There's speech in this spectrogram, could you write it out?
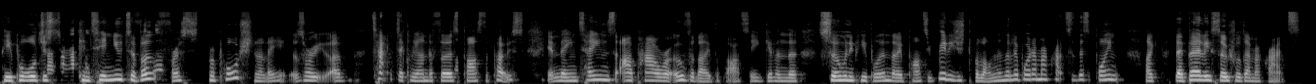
people will just continue to vote for us proportionally, sorry, uh, tactically under first past the post, it maintains our power over the Labour Party, given that so many people in the Labour Party really just belong in the Liberal Democrats at this point. Like they're barely social democrats,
